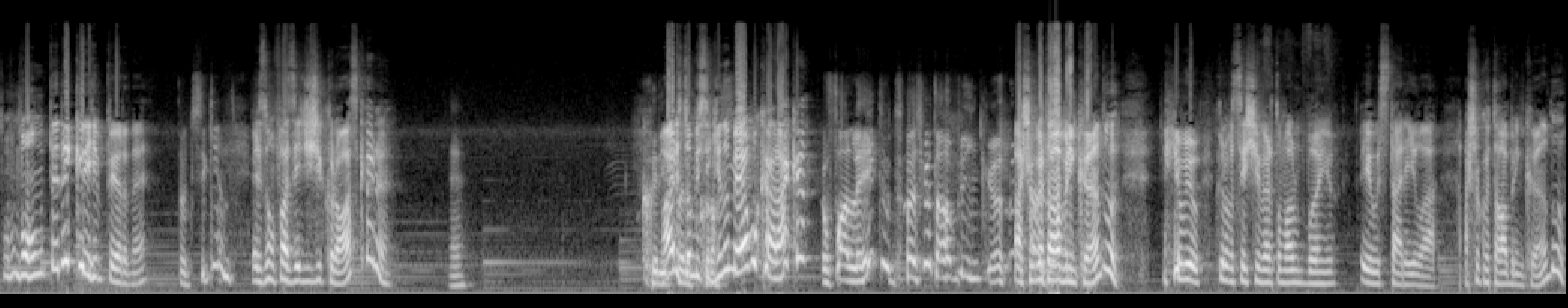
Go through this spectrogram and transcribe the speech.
Um monte de creeper, né? Tô te seguindo. Eles vão fazer digicross, cara? Creeper ah, eles estão me cross. seguindo mesmo, caraca! Eu falei? Tu, tu acha que eu tava brincando? Achou que eu tava brincando? Eu, Will, quando você estiver tomando um banho, eu estarei lá. Achou que eu tava brincando?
